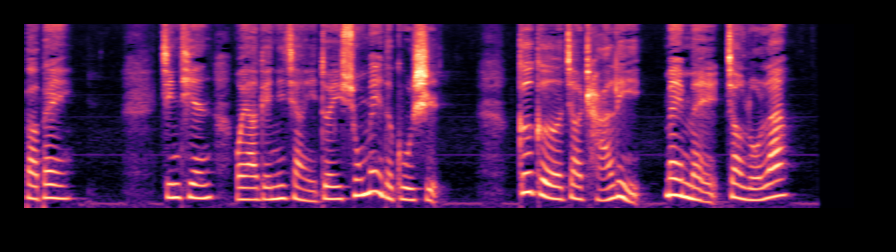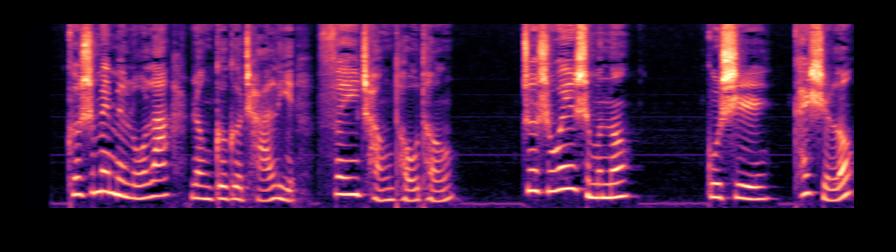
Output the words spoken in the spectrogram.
宝贝，今天我要给你讲一对兄妹的故事。哥哥叫查理，妹妹叫罗拉。可是妹妹罗拉让哥哥查理非常头疼，这是为什么呢？故事开始喽。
